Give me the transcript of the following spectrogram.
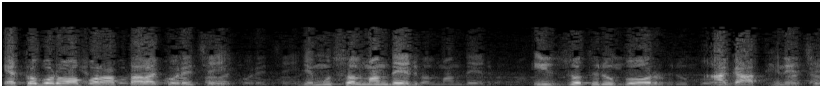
এত বড় অপরাধ তারা করেছে যে মুসলমানদের ইজ্জতের উপর আঘাত এনেছে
